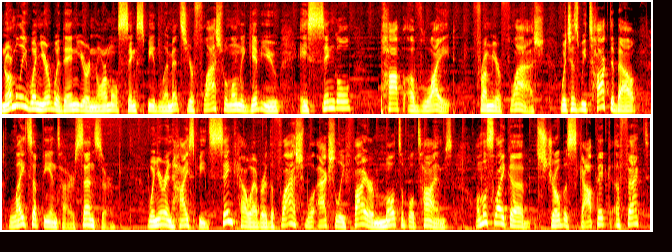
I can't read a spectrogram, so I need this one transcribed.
Normally when you're within your normal sync speed limits, your flash will only give you a single pop of light from your flash, which as we talked about, lights up the entire sensor. When you're in high speed sync, however, the flash will actually fire multiple times, almost like a stroboscopic effect,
